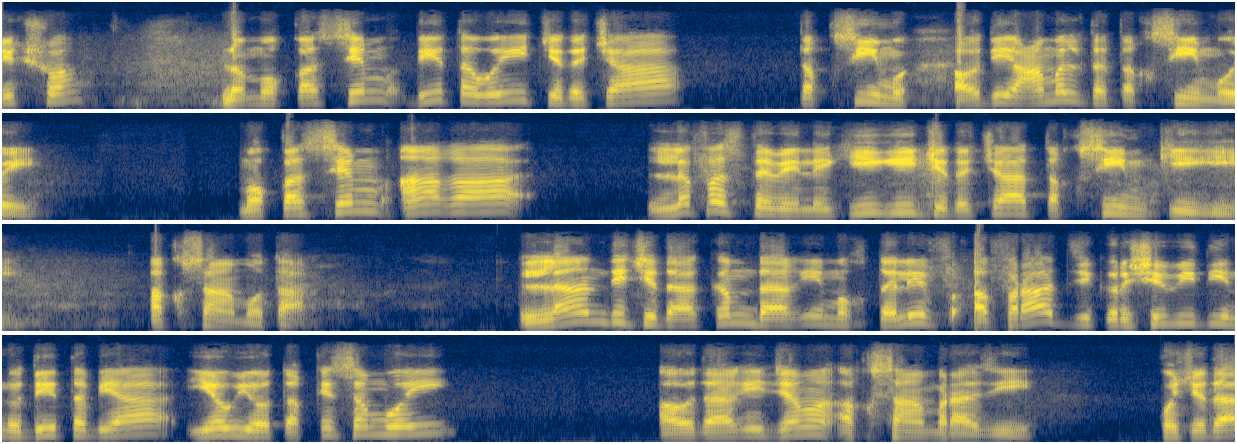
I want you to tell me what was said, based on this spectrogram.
ٹھیک شو نو مقسم دی ته وی چې د چا تقسیم او دی عمل ته تقسیم وی مقسم هغه لفظ ته ویل کیږي چې د چا تقسیم کیږي اقسام وتا لاندې چې دا کم داغي مختلف افراد ذکر شوی دي نو دی ته بیا یو یو ته قسم وی او داغي جمع اقسام راځي خو چې دا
